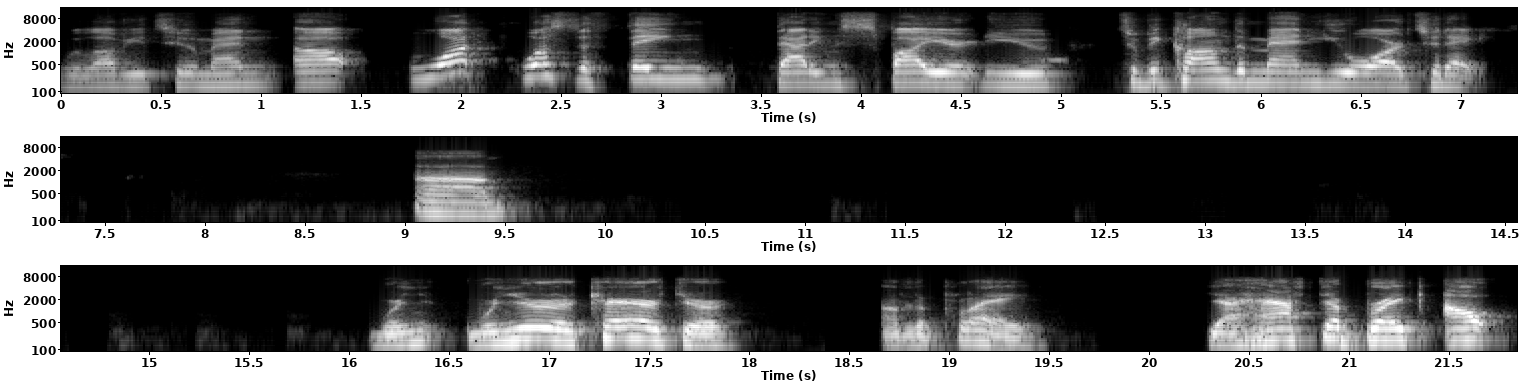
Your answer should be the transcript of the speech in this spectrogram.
We love you too, man. Uh, what was the thing that inspired you to become the man you are today? Um, when when you're a character of the play, you have to break out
